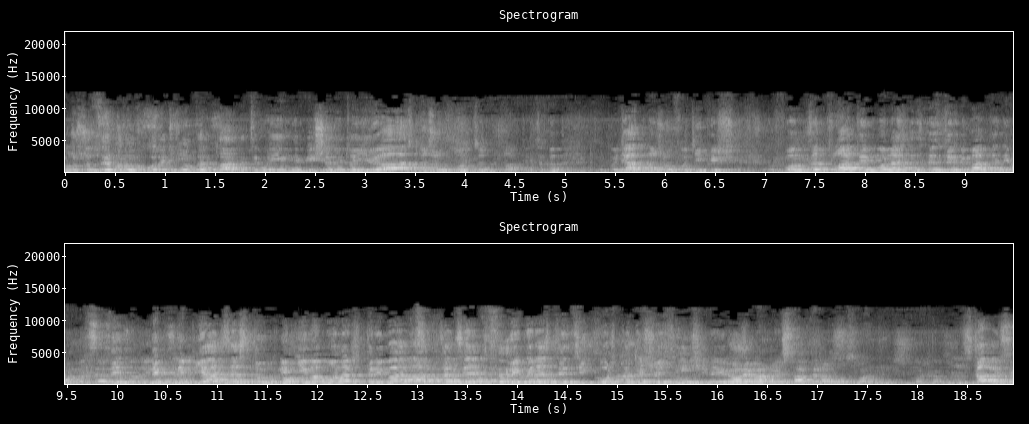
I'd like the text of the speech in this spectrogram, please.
Ну, що це воно входить в фонд зарплати, це ми їм не більше не То даємо. ясно, що фонд зарплати. То, понятно, що тільки ж фонд зарплати можна тримати не, не, не, п'ять заступників, а можна ж тримати а за це використати ці кошти на щось інше. якусь Іванович, ставте на голосування. Ставиться,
